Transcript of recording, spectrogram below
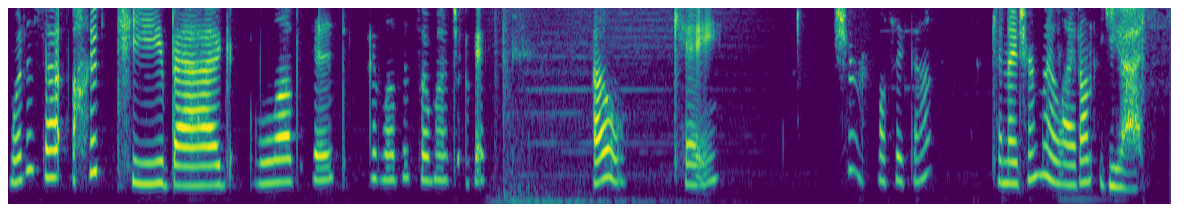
what is that? A tea bag. Love it. I love it so much. Okay. Oh, okay. Sure, I'll take that. Can I turn my light on? Yes!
